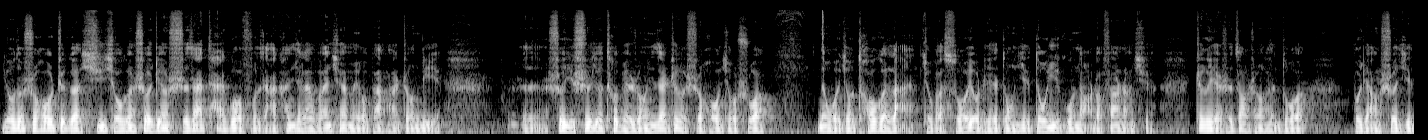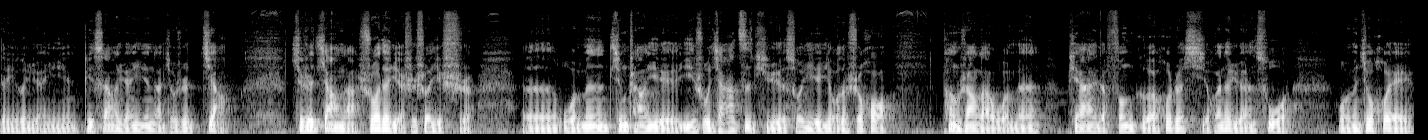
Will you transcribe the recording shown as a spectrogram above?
有的时候，这个需求跟设定实在太过复杂，看起来完全没有办法整理。呃，设计师就特别容易在这个时候就说：“那我就偷个懒，就把所有这些东西都一股脑的放上去。”这个也是造成很多不良设计的一个原因。第三个原因呢，就是匠。其实匠呢说的也是设计师。呃，我们经常以艺术家自居，所以有的时候碰上了我们偏爱的风格或者喜欢的元素，我们就会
